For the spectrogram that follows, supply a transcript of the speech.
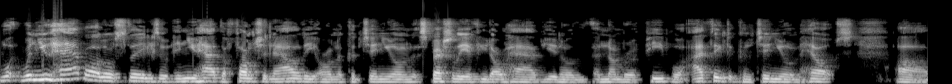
when you have all those things and you have the functionality on the continuum, especially if you don't have you know a number of people, I think the continuum helps uh,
